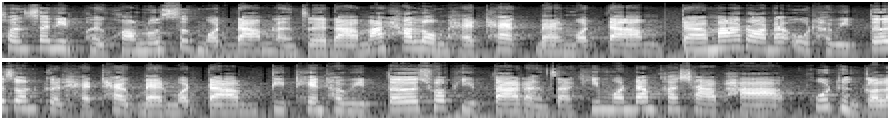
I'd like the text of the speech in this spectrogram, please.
คนสนิทเผยความรู้สึกมดดำหลังเจอดราม่าถล่มแฮชแท็กแบนมดดำดราม่ารอนาอูทวิตเตอร์จนเกิดแฮชแท็กแบนมดดำติดเทรนทวิตเตอร์ชั่วพริบตาหลังจากที่มดดำคชาภาพูดถึงกร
